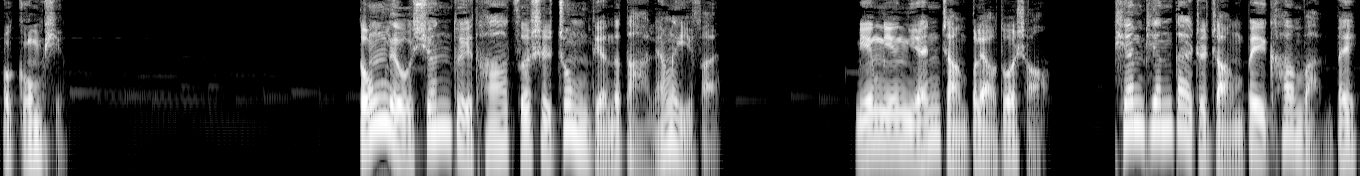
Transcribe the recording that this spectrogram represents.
不公平。董柳轩对他则是重点的打量了一番，明明年长不了多少，偏偏带着长辈看晚辈，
